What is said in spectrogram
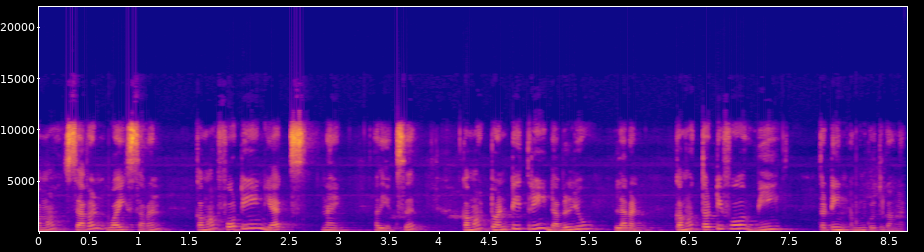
comma seven Y seven comma fourteen X nine அது X comma twenty three W eleven comma thirty four V thirteen அப்படின்னு கொடுத்துருக்காங்க.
